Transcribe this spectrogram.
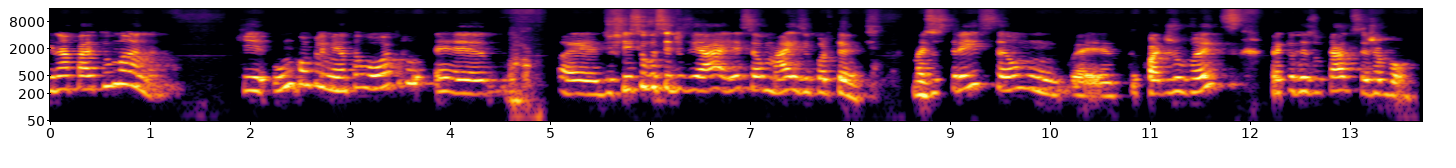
e na parte humana que um complementa o outro, é, é difícil você dizer, ah, esse é o mais importante. Mas os três são é, coadjuvantes para que o resultado seja bom.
